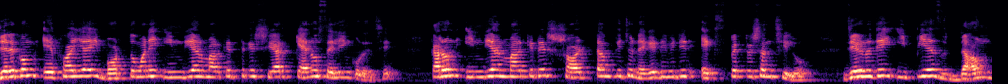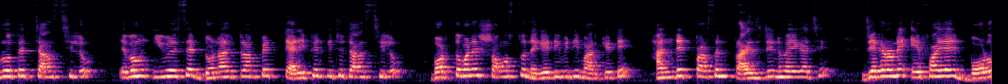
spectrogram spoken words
যেরকম এফআইআই বর্তমানে ইন্ডিয়ান মার্কেট থেকে শেয়ার কেন সেলিং করেছে? কারণ ইন্ডিয়ান মার্কেটের শর্ট টার্ম কিছু নেগেটিভিটির এক্সপেকটেশন ছিল, যে অনুযায়ী ইপিএস ডাউন গ্রোথের চান্স ছিল এবং ইউএসএর ডোনাল্ড ট্রাম্পের ট্যারিফের কিছু চান্স ছিল। বর্তমানে সমস্ত নেগেটিভিটি মার্কেটে হান্ড্রেড পার্সেন্ট প্রাইস ডেন হয়ে গেছে। যে কারণে এফআইআই বড়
